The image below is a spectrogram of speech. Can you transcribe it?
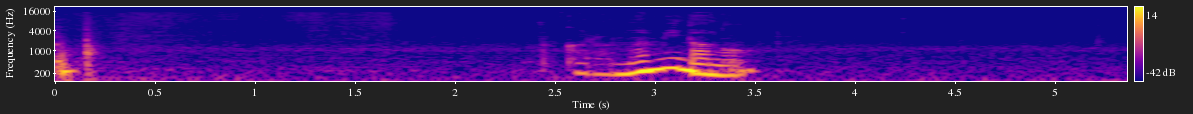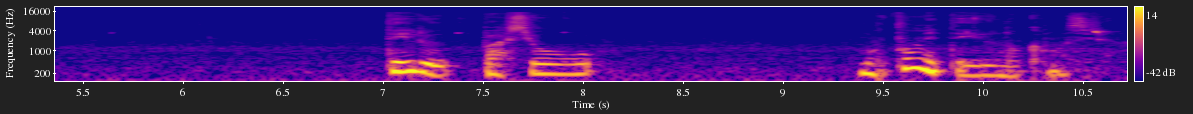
だから涙の出る場所を求めているのかもしれない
